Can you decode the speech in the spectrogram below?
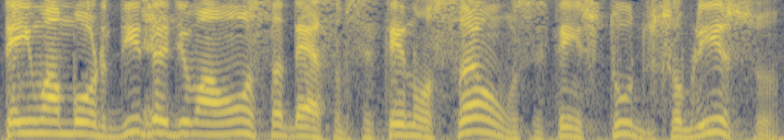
tem uma mordida de uma onça dessa? Vocês têm noção? Vocês têm estudo sobre isso?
